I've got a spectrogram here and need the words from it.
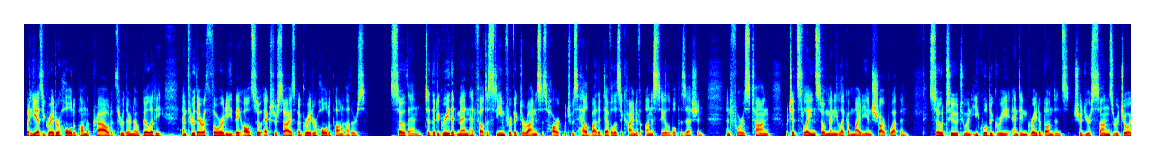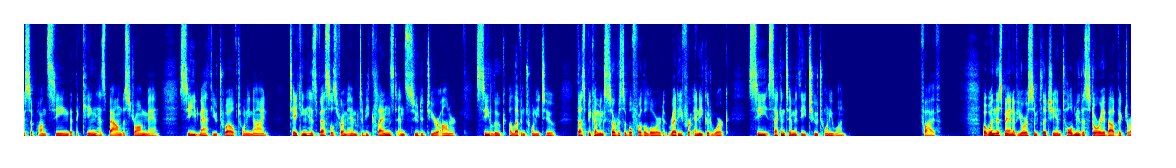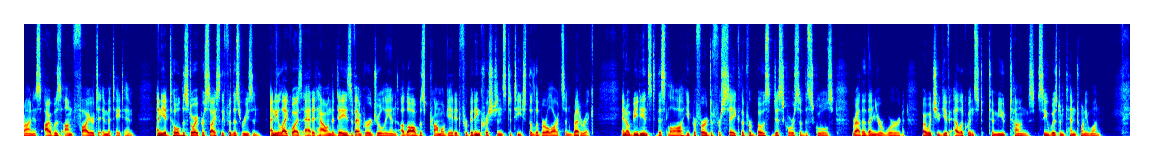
But he has a greater hold upon the proud through their nobility, and through their authority they also exercise a greater hold upon others. So then, to the degree that men had felt esteem for Victorinus's heart, which was held by the devil as a kind of unassailable possession, and for his tongue, which had slain so many like a mighty and sharp weapon, so too, to an equal degree and in great abundance, should your sons rejoice upon seeing that the king has bound the strong man. See Matthew twelve twenty nine, taking his vessels from him to be cleansed and suited to your honor. See Luke eleven twenty two, thus becoming serviceable for the Lord, ready for any good work. See 2 Timothy 2:21. 5. But when this man of yours, Simplician, told me the story about Victorinus, I was on fire to imitate him. And he had told the story precisely for this reason. And he likewise added how in the days of Emperor Julian, a law was promulgated forbidding Christians to teach the liberal arts and rhetoric. In obedience to this law, he preferred to forsake the verbose discourse of the schools rather than your word, by which you give eloquence to mute tongues. See Wisdom 1021.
